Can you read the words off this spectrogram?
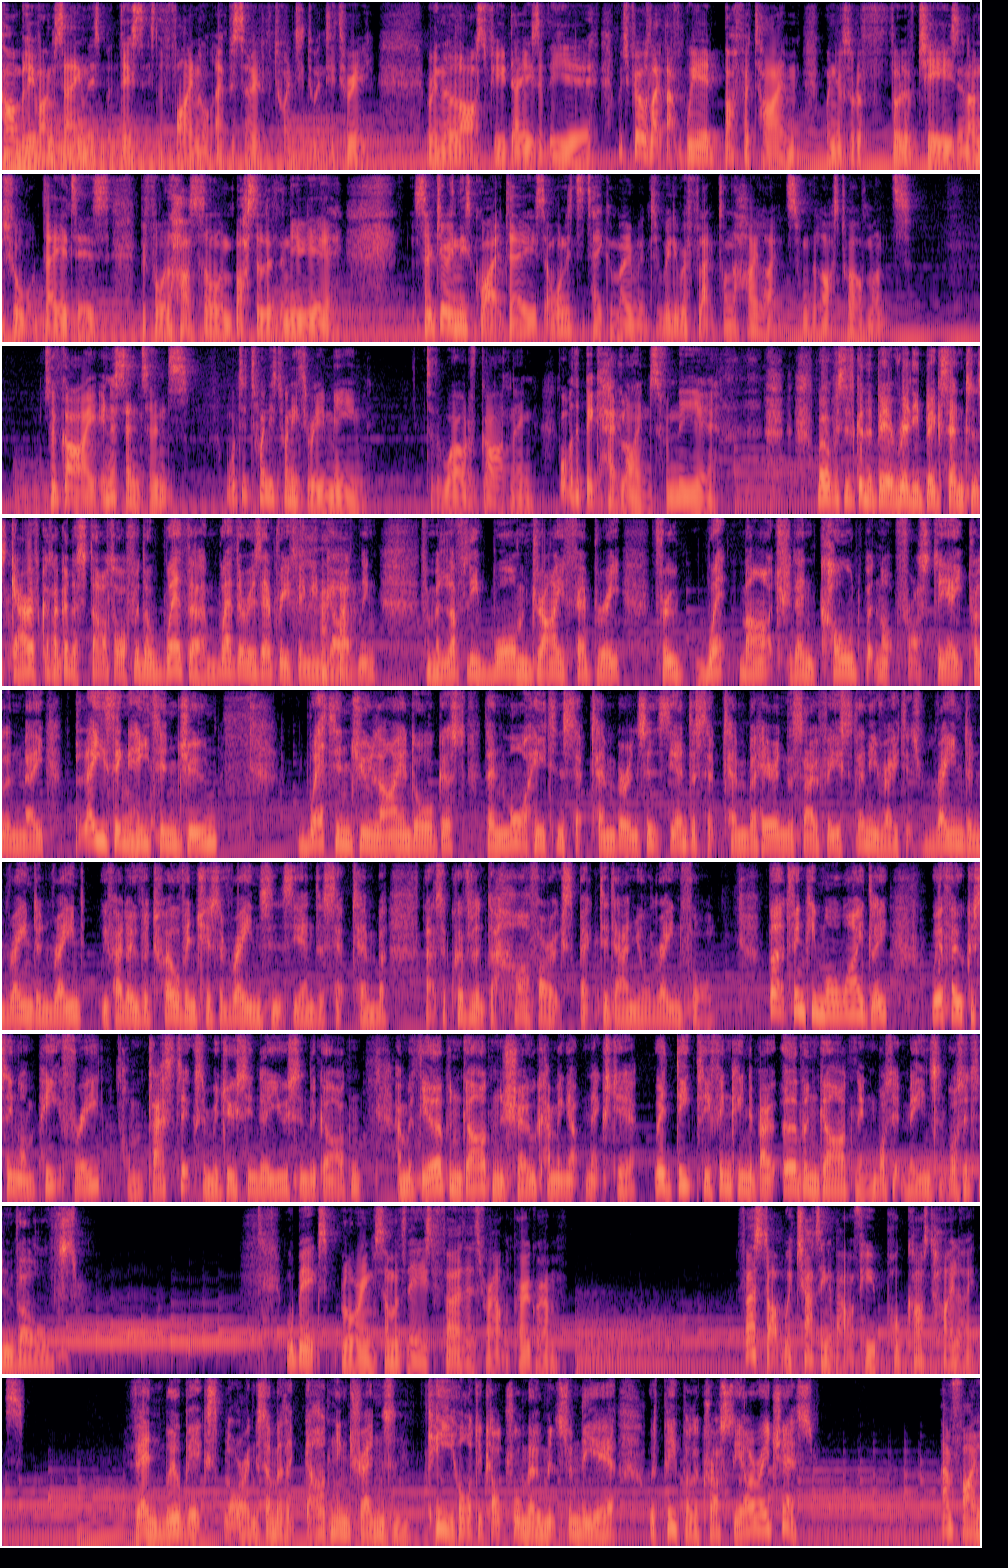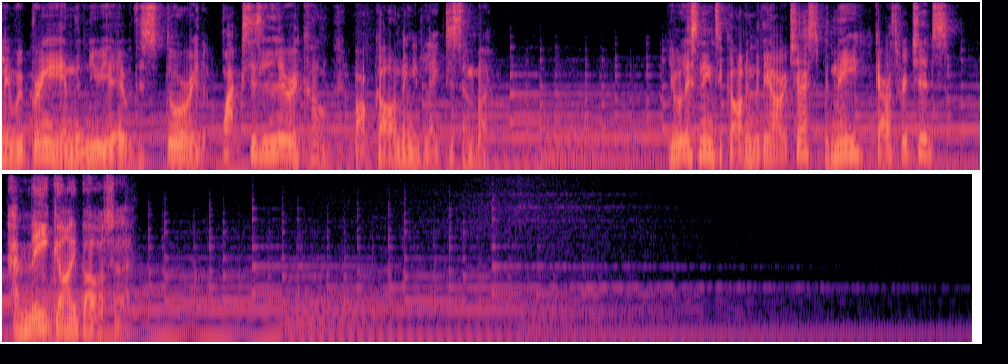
can't believe I'm saying this, but this is the final episode of 2023. We're in the last few days of the year, which feels like that weird buffer time when you're sort of full of cheese and unsure what day it is before the hustle and bustle of the new year. So during these quiet days, I wanted to take a moment to really reflect on the highlights from the last 12 months. So, Guy, in a sentence, what did 2023 mean to the world of gardening? What were the big headlines from the year? Well, this is going to be a really big sentence, Gareth, because I'm going to start off with the weather. Weather is everything in gardening. From a lovely, warm, dry February through wet March, then cold but not frosty April and May, blazing heat in June wet in July and August, then more heat in September, and since the end of September here in the southeast, at any rate, it's rained and rained and rained. We've had over 12 inches of rain since the end of September. That's equivalent to half our expected annual rainfall. But thinking more widely, we're focusing on peat free, on plastics and reducing their use in the garden, and with the Urban Garden Show coming up next year, we're deeply thinking about urban gardening, what it means and what it involves. We'll be exploring some of these further throughout the programme. First up, we're chatting about a few podcast highlights. Then we'll be exploring some of the gardening trends and key horticultural moments from the year with people across the RHS. And finally, we're bringing in the new year with a story that waxes lyrical about gardening in late December. You're listening to Gardening with the RHS with me, Gareth Richards. And me, Guy Barter.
